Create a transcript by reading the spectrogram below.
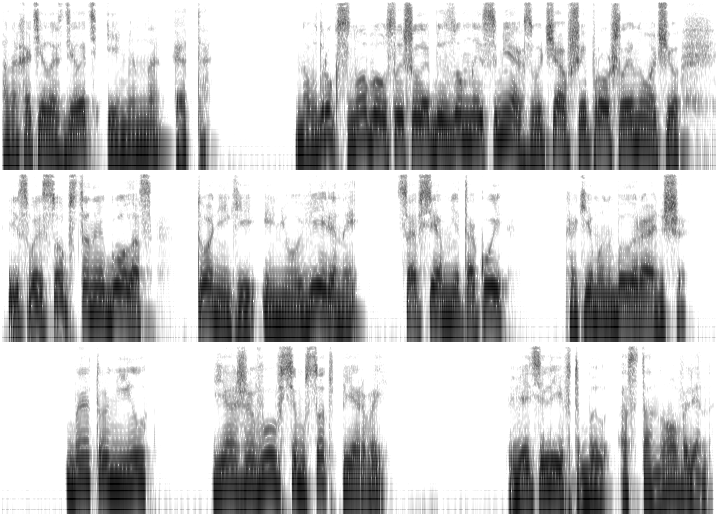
Она хотела сделать именно это. Но вдруг снова услышала безумный смех, звучавший прошлой ночью, и свой собственный голос, тоненький и неуверенный, совсем не такой, каким он был раньше. «Бет О'Нил, я живу в 701-й». Ведь лифт был остановлен,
